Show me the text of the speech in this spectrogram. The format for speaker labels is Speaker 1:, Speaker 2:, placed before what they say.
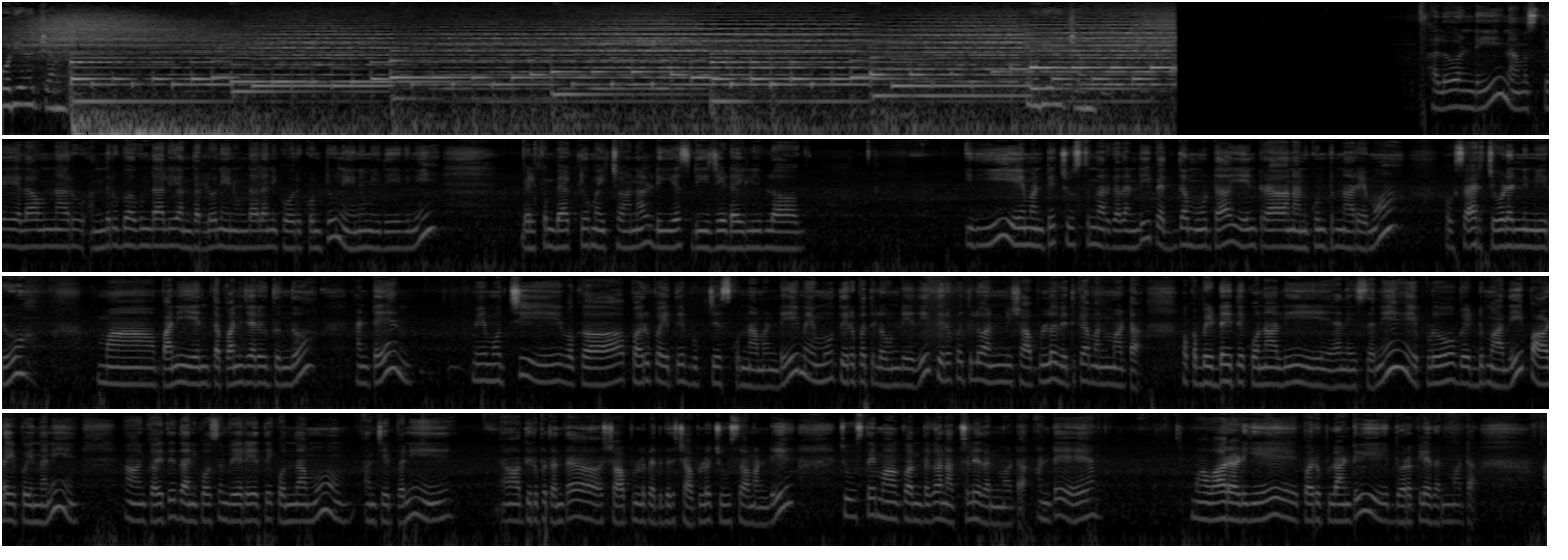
Speaker 1: Audio Jungle. Audio Jungle.
Speaker 2: Hello అండి నమస్తే. ఎలా ఉన్నారు? అందరూ బాగుండాలి అందరిలో నేను ఉండాలని కోరుకుంటూ నేను మీ దేవిని. Welcome back to my channel DS DJ daily blog ఇది ఏమంటే చూస్తున్నారు కదండి పెద్ద మూట ఏంట్రా అని అనుకుంటున్నారేమో. ఒకసారి చూడండి మీరు. మా పని ఎంత పని జరుగుతుందో. అంటే మేము వచ్చి ఒక పరుపు అయితే బుక్ చేసుకున్నామండి. మేము తిరుపతిలో ఉండేది. తిరుపతిలో అన్ని షాపుల్లో వెతికామన్నమాట. ఒక బెడ్ అయితే కొనాలి అనేసి అని. ఎప్పుడో బెడ్ మాది పాడైపోయిందని ఇంకైతే దానికోసం వేరే అయితే కొందాము అని చెప్పని తిరుపతి అంతా షాపుల్లో పెద్ద పెద్ద షాపుల్లో చూసామండి. చూస్తే మాకు అంతగా నచ్చలేదన్నమాట. అంటే మా వారు అడిగే పరుపు లాంటివి దొరకలేదనమాట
